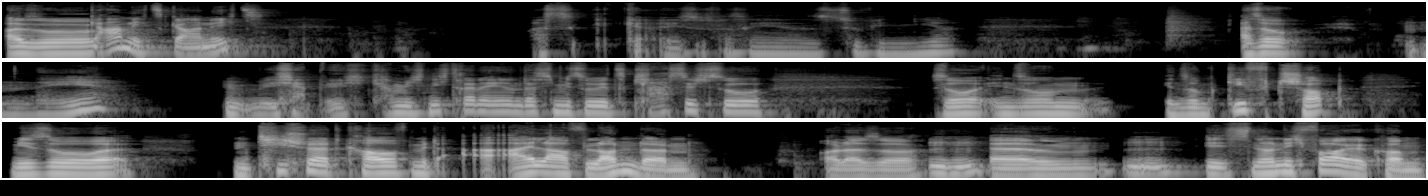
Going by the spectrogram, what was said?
Also, Gar nichts, gar nichts. was, was, was Souvenir? Also, nee. Ich, hab, ich kann mich nicht dran erinnern, dass ich mir so jetzt klassisch so, so in so einem, in so einem Giftshop mir so ein T-Shirt kaufe mit I Love London oder so. Mhm. Ähm, Mhm. ist noch nicht vorgekommen.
